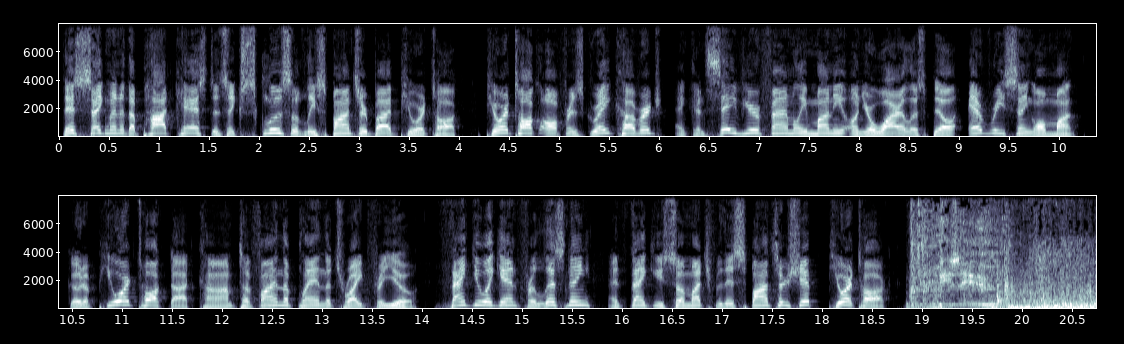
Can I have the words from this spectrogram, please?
This segment of the podcast is exclusively sponsored by Pure Talk. Pure Talk offers great coverage and can save your family money on your wireless bill every single month. Go to puretalk.com to find the plan that's right for you. Thank you again for listening, and thank you so much for this sponsorship, Pure Talk.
